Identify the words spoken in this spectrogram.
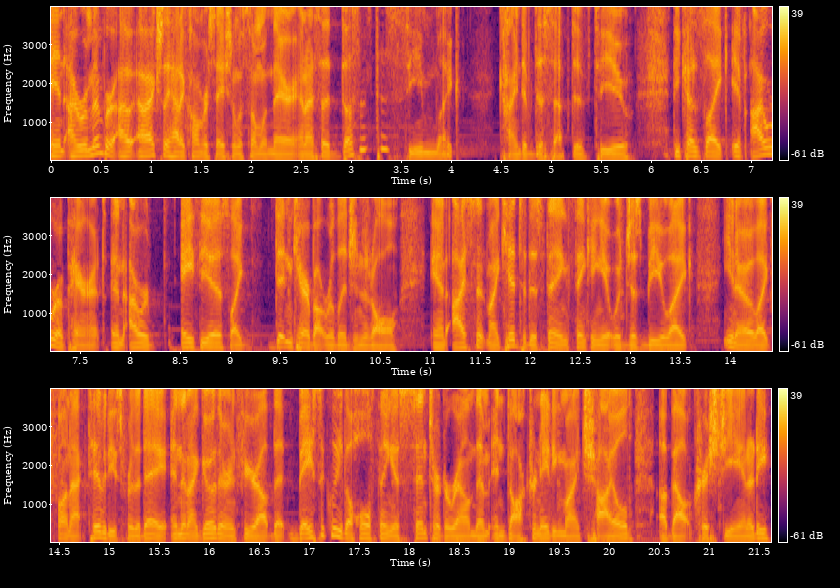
and i remember I, I actually had a conversation with someone there and i said doesn't this seem like kind of deceptive to you? Because like if i were a parent and i were atheist like didn't care about religion at all and i sent my kid to this thing thinking it would just be like you know like fun activities for the day and then i go there and figure out that basically the whole thing is centered around them indoctrinating my child about christianity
